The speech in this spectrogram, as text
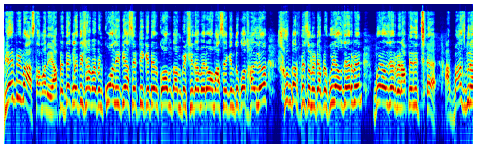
ভিআইপি বাস, তার মানে আপনি দেখলে দিশা পাবেন কোয়ালিটি আছে টিকিটের কম দাম, বেশি দাম এরকম আছে, কিন্তু কথা হইল, সুন্দর ফেসিলিটি আপনি হুইয়াও যাবেন বইয়াও যাবেন আপনার ইচ্ছা। আর বাসগুলো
